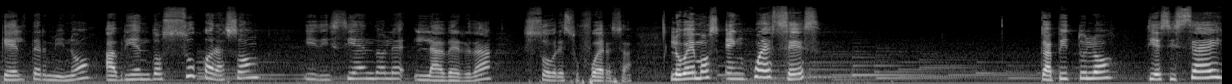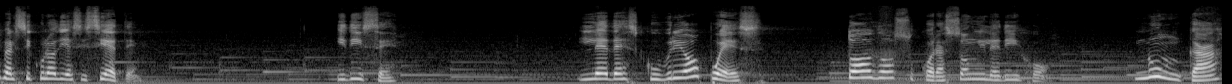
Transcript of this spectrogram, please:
que él terminó abriendo su corazón y diciéndole la verdad sobre su fuerza. Lo vemos en jueces capítulo 16, versículo 17. Y dice, le descubrió pues todo su corazón y le dijo, nunca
